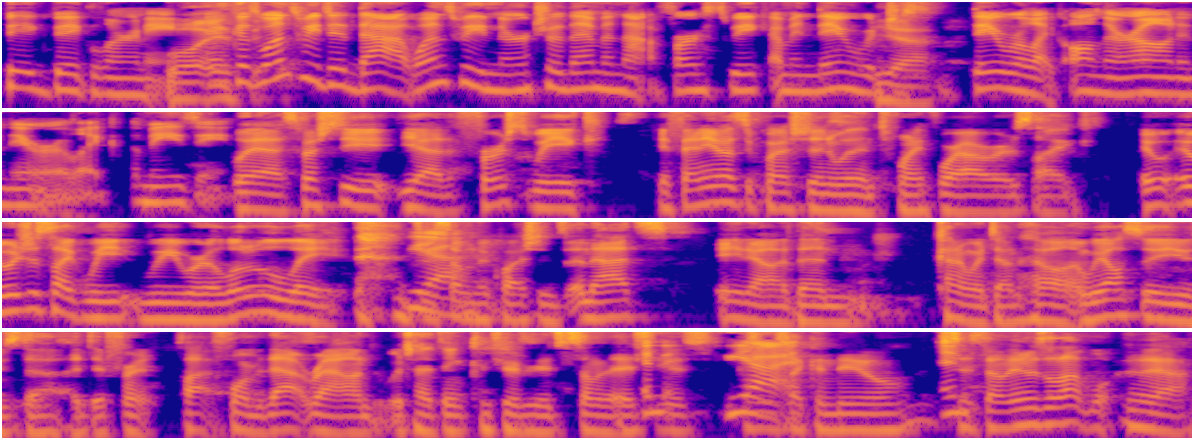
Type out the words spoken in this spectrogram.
big big learning Well, because once we did that once we nurtured them in that first week i mean they were just they were like on their own and they were like amazing Well, yeah, especially yeah, the first week. If anyone has a question within 24 hours, like it, it was just like we we were a little late to Yeah. some of the questions, and that's you know then kind of went downhill. And we also used a, a different platform that round, which I think contributed to some of the And, yeah, it was like a new system. It was a lot more. Yeah,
